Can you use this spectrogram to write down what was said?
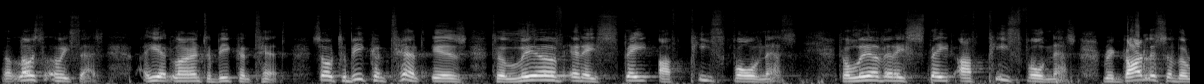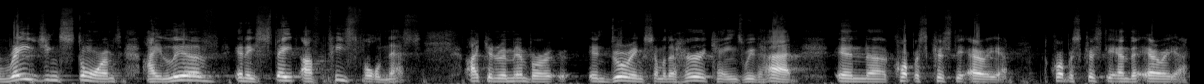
What he says. He had learned to be content. So to be content is to live in a state of peacefulness to live in a state of peacefulness. Regardless of the raging storms, I live in a state of peacefulness. I can remember enduring some of the hurricanes we've had in uh, Corpus Christi area. Corpus Christi and the area.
